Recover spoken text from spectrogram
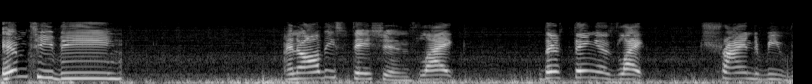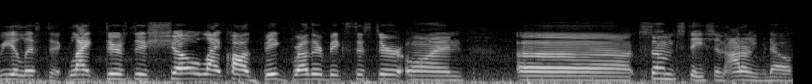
MTV and all these stations, like their thing is like trying to be realistic. Like there's this show like called Big Brother Big Sister on uh some station, I don't even know.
